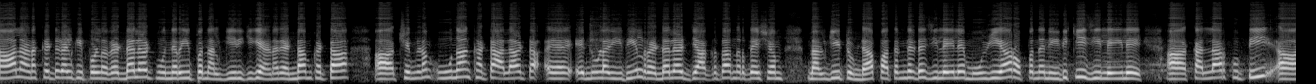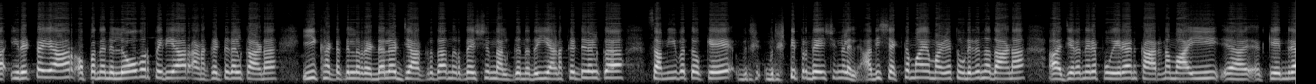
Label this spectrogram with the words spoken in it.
നാല് അണക്കെട്ടുകൾക്ക് ഇപ്പോൾ റെഡ് അലർട്ട് മുന്നറിയിപ്പ് നൽകിയിരിക്കുകയാണ്. രണ്ടാം ഘട്ട ആ, ക്ഷമിക്കണം മൂന്നാം ഘട്ട അലർട്ട് എന്നുള്ള രീതിയിൽ റെഡ് അലർട്ട് ജാഗ്രതാ നിർദ്ദേശം നൽകിയിട്ടുണ്ട്. പത്തനംതിട്ട ജില്ലയിലെ മൂഴിയാർ ഒപ്പം തന്നെ ഇടുക്കി ജില്ലയിലെ കല്ലാർകുട്ടി ഇരട്ടയാർ ഒപ്പം തന്നെ ലോവർ പെരിയാർ അണക്കെട്ടുകൾക്കാണ് ഈ ഘട്ടത്തിൽ റെഡ് അലർട്ട് ജാഗ്രതാ നിർദ്ദേശം നൽകുന്നത്. ഈ അണക്കെട്ടുകൾക്ക് സമീപത്തൊക്കെ വൃഷ്ടി പ്രദേശങ്ങളിൽ അതിശക്തമായ മഴ തുടരുന്നതാണ് ജലനിരപ്പ് ഉയരാൻ കാരണമായി കേന്ദ്ര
